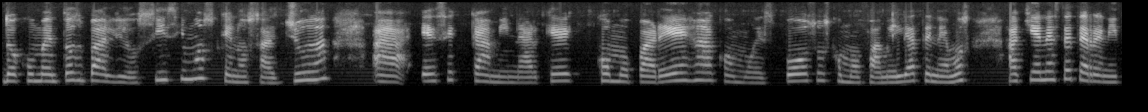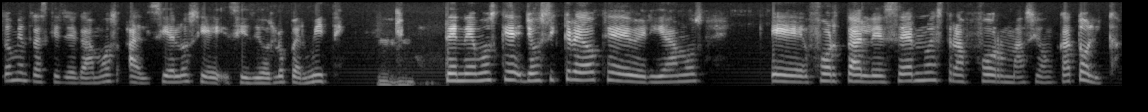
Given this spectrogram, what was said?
documentos valiosísimos que nos ayudan a ese caminar que, como pareja, como esposos, como familia tenemos aquí en este terrenito mientras que llegamos al cielo si, si Dios lo permite. Tenemos que, yo sí creo que deberíamos eh, fortalecer nuestra formación católica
